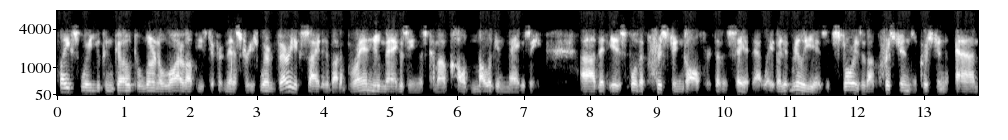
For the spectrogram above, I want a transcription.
place where you can go to learn a lot about these different ministries. We're very excited about a brand new magazine that's come out called Mulligan Magazine. Uh, that is for the Christian golfer. It doesn't say it that way, but it really is. It's stories about Christians and Christian um,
